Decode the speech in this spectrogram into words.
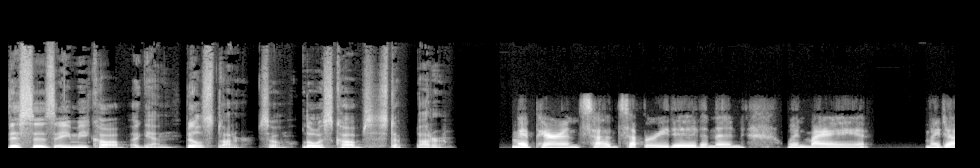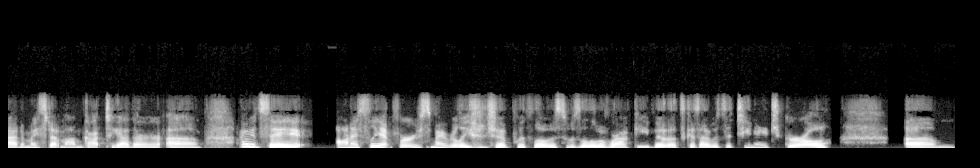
This is Amy Cobb again, Bill's daughter, so Lois Cobb's stepdaughter. My parents had separated, and then when my my dad and my stepmom got together, um, I would say honestly, at first, my relationship with Lois was a little rocky, but that's because I was a teenage girl. Um,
